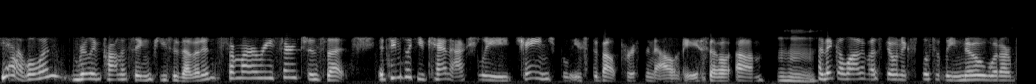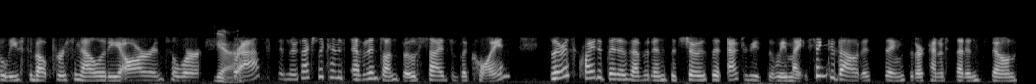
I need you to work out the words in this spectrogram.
Yeah, well, one really promising piece of evidence from our research is that it seems like you can actually change beliefs about personality. So um, mm-hmm. I think a lot of us don't explicitly know what our beliefs about personality are until we're, yeah. we're asked. And there's actually kind of evidence on both sides of the coin. So there is quite a bit of evidence that shows that attributes that we might think about as things that are kind of set in stone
